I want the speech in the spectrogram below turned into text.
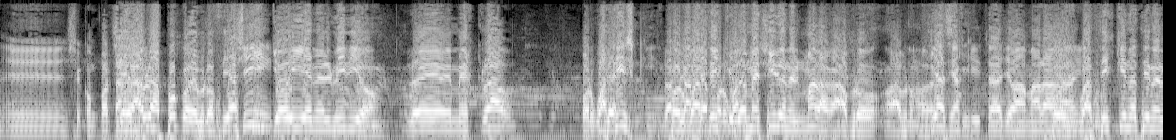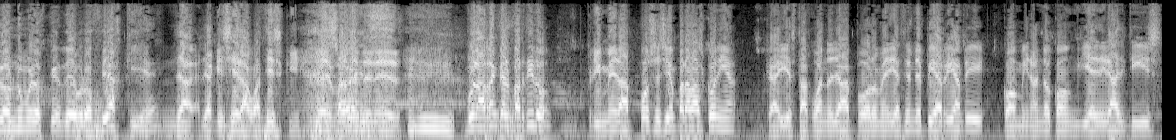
eh, se comporta. Se habla poco de Brociaski. Sí. Yo hoy en el vídeo lo he mezclado. Por Waziski. Por Waziski, lo he metido en el Málaga, a, Bro, a Brociaski. te ha llevado a Málaga. Pues Waziski no tiene los números que de Brociaski, ¿eh? Ya, ya quisiera, Waziski. Bueno, arranca el partido. Primera posesión para Vasconia, ahí está jugando ya por mediación de Pierre combinando con Guiediritis.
